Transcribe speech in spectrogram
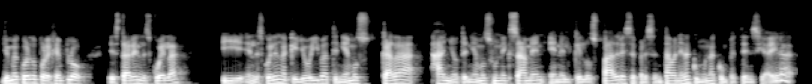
Yo me acuerdo, por ejemplo, estar en la escuela y en la escuela en la que yo iba teníamos, cada año teníamos un examen en el que los padres se presentaban, era como una competencia, era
